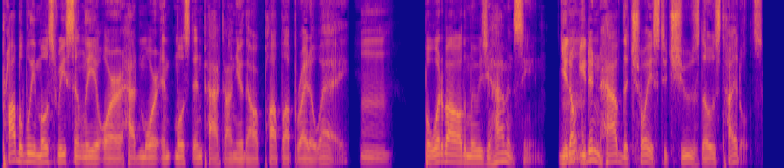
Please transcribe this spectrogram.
probably most recently or had more in, most impact on you that will pop up right away. Mm. But what about all the movies you haven't seen? You don't. You mm. didn't have the choice to choose those titles.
